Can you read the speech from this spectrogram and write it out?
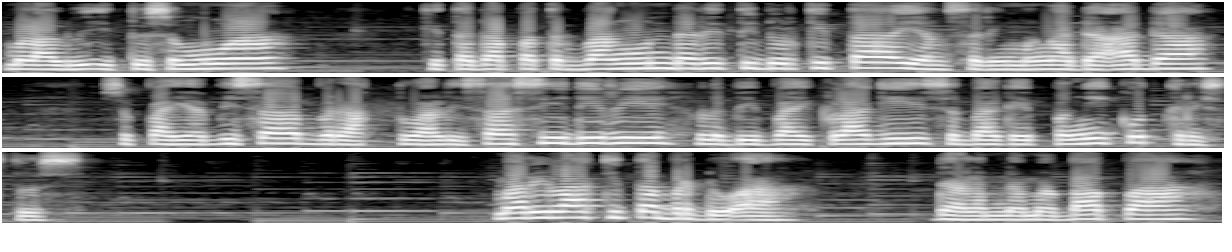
Melalui itu semua, kita dapat terbangun dari tidur kita yang sering mengada-ada, supaya bisa beraktualisasi diri lebih baik lagi sebagai pengikut Kristus. Marilah kita berdoa dalam nama Bapa,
